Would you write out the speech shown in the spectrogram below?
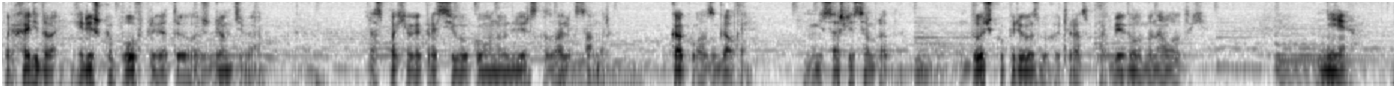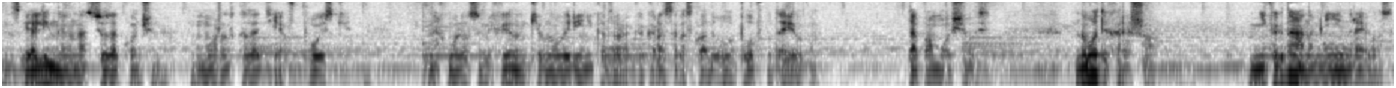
Проходи давай, Иришка плов приготовила, ждем тебя. Распахивая красивую кованую дверь, сказал Александр. Как у вас с Галкой? Не сошлись обратно? Дочку привез бы хоть раз, побегала бы на воздухе. Не, с Галиной у нас все закончено. Можно сказать, я в поиске. Нахмурился Михаил и кивнул Ирине, которая как раз раскладывала плов по тарелкам. Та помощилась. Ну вот и хорошо. Никогда она мне не нравилась.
